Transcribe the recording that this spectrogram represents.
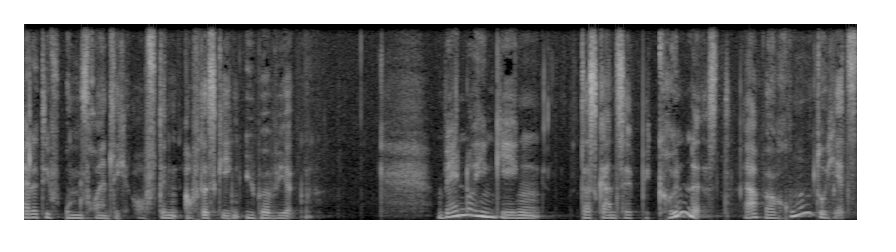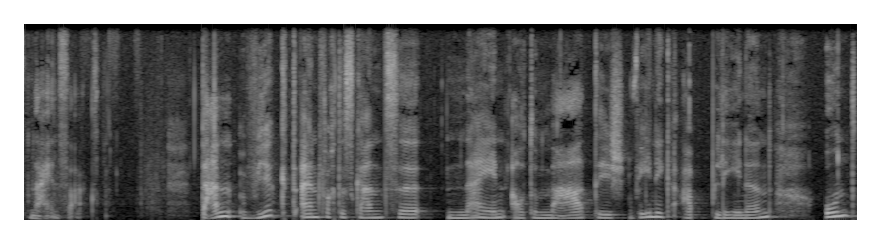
relativ unfreundlich auf, den, auf das Gegenüber wirken. Wenn du hingegen das Ganze begründest, ja, warum du jetzt Nein sagst, dann wirkt einfach das ganze Nein automatisch weniger ablehnend und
